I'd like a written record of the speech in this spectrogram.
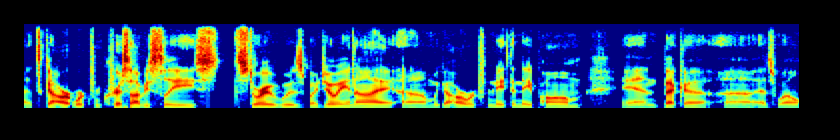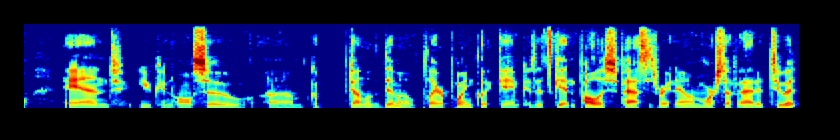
It's got artwork from Chris, obviously. The story was by Joey and I. Um, we got artwork from Nathan Napalm and Becca uh, as well. And you can also um, go download the demo, play our point and click game, because it's getting polished passes right now and more stuff added to it.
